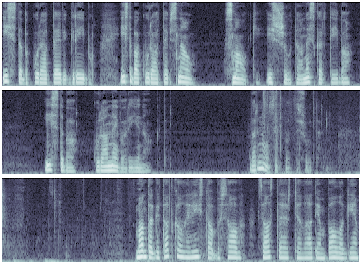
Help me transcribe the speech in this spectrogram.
istaba, kurā tevi gribu, istabā, kurā tevis nav, smalki izšūtā neskartībā istabā, kurā nevar ienākt. Var nosīt pati šo te. Man tagad atkal ir istaba sava, sastērķelētiem palagiem,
